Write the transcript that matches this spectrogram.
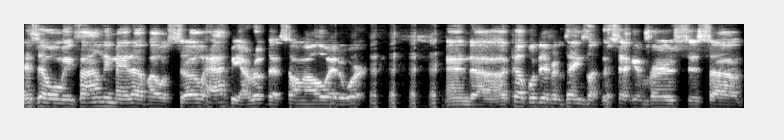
And so when we finally made up, I was so happy. I wrote that song all the way to work. and uh, a couple different things, like the second verse is uh,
